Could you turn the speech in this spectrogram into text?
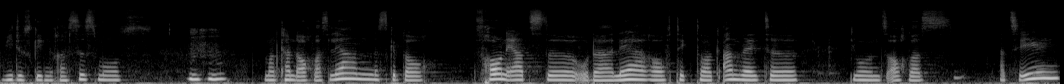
Videos gegen Rassismus. Mhm. Man kann da auch was lernen. Es gibt auch Frauenärzte oder Lehrer auf TikTok, Anwälte, die uns auch was erzählen.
